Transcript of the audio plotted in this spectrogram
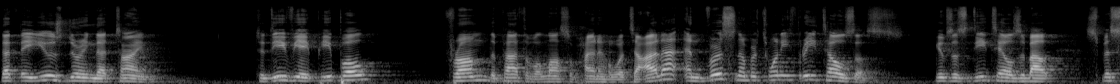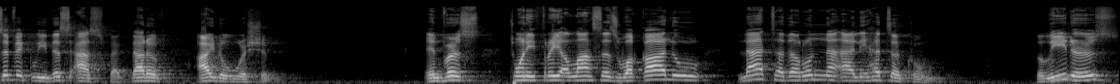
that they used during that time to deviate people from the path of Allah subhanahu wa ta'ala. And verse number 23 tells us, gives us details about specifically this aspect, that of idol worship. In verse 23, Allah says, وَقَالُوا لَا تَذَرُنَّ آلِهَتَكُمْ The leaders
